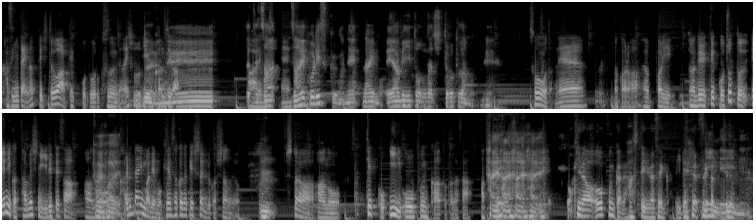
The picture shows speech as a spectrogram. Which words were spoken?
稼ぎたいなって人は結構登録するんじゃないっていう感じが。ね。だってありますね在庫リスクがね、ないもん。エアビーと同じってことだもんね。そうだね。だからやっぱり、で結構ちょっとエニカ試しに入れてさ、あのはいはい借りたいまでも検索だけしたりとかしたのよ。うん。そしたら、あの結構いいオープンカーとかがさ、あって、はいはいはいはい。沖縄オープンカーで走ってみませんか？みたいなやついいね、があっていいね。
